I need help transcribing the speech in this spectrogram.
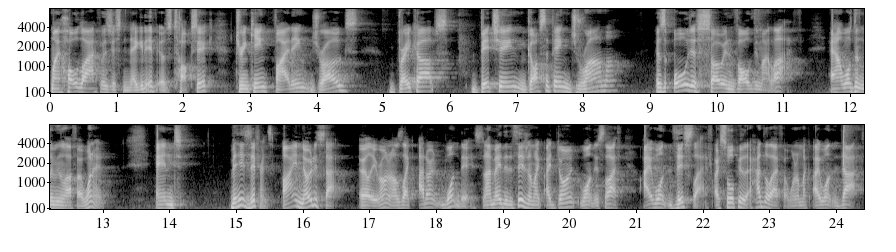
my whole life was just negative. It was toxic. Drinking, fighting, drugs, breakups, bitching, gossiping, drama. It was all just so involved in my life. And I wasn't living the life I wanted. And, but here's the difference. I noticed that earlier on. I was like, I don't want this. And I made the decision. I'm like, I don't want this life. I want this life. I saw people that had the life I want. I'm like, I want that.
